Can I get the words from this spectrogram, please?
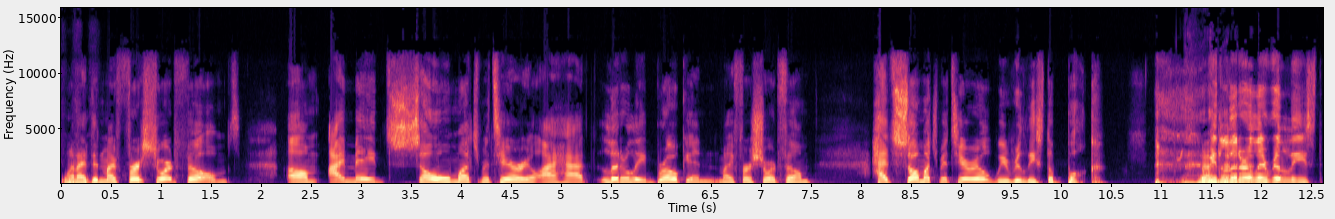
when I did my first short films, um, I made so much material. I had literally broken my first short film. Had so much material, we released a book. we literally released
